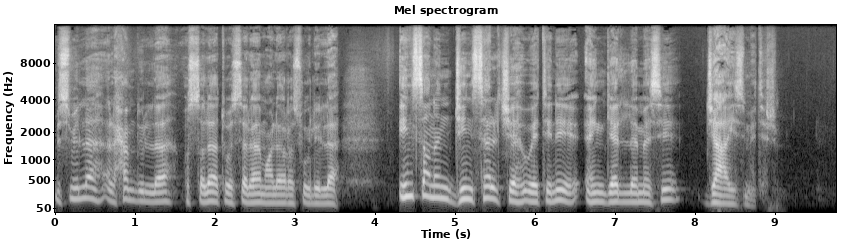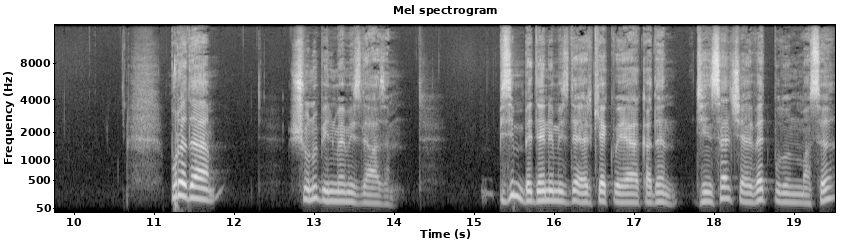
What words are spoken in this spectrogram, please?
Bismillah, elhamdülillah, ve salatu ve selamu ala Resulillah. İnsanın cinsel şehvetini engellemesi caiz midir? Burada şunu bilmemiz lazım. Bizim bedenimizde erkek veya kadın cinsel şehvet bulunması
